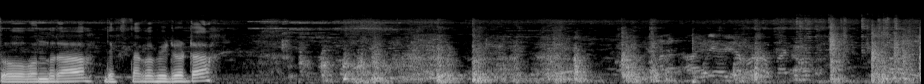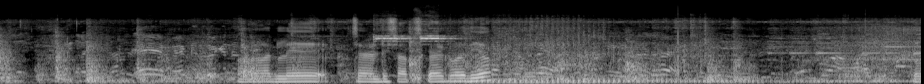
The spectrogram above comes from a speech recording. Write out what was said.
তো বন্ধুরা, দেখতে থাকো ভিডিওটা ভালো লাগলে চ্যানেলটি সাবস্ক্রাইব করে দিও তো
